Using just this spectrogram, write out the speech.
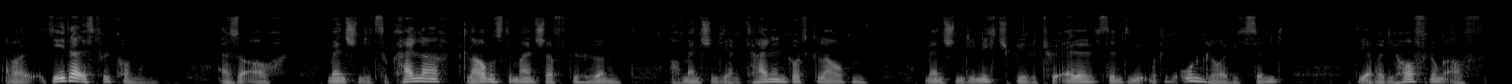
aber jeder ist willkommen. Also auch Menschen, die zu keiner Glaubensgemeinschaft gehören, auch Menschen, die an keinen Gott glauben, Menschen, die nicht spirituell sind, die wirklich ungläubig sind, die aber die Hoffnung auf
